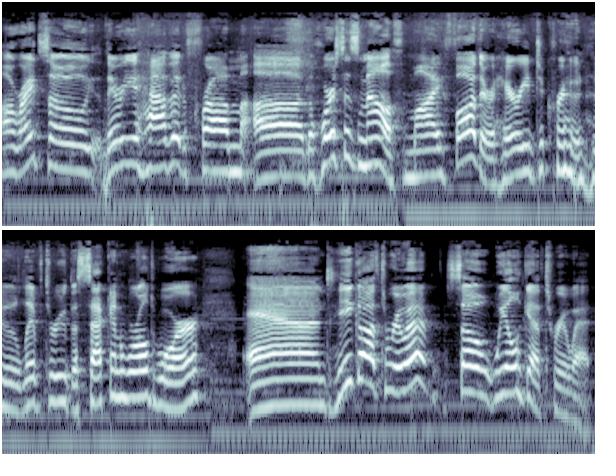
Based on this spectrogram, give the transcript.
All right, so there you have it from uh, the horse's mouth. My father, Harry de Kroon, who lived through the Second World War, and he got through it, so we'll get through it.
